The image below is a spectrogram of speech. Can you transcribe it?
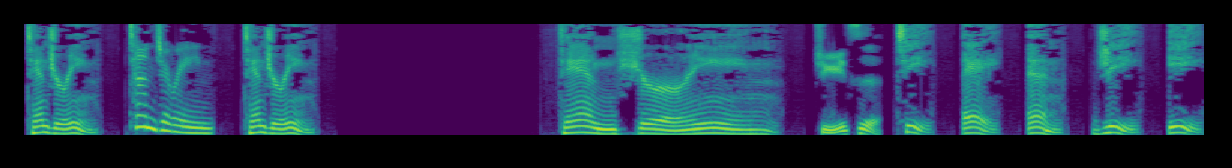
Tangerine, tangerine, tangerine. Tangerine. 橘子， T, A, N, G, E,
